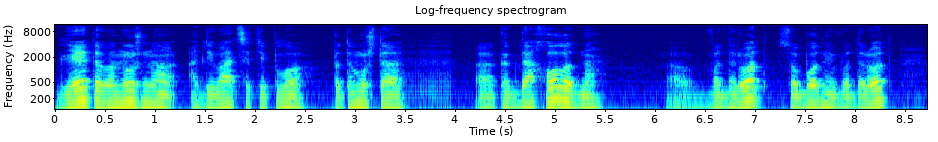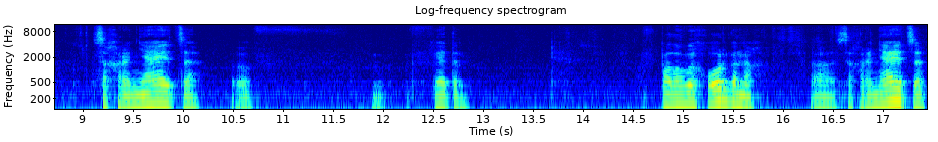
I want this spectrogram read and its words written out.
Для этого нужно одеваться тепло, потому что когда холодно, водород, свободный водород сохраняется в в этом в половых органах э, сохраняется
